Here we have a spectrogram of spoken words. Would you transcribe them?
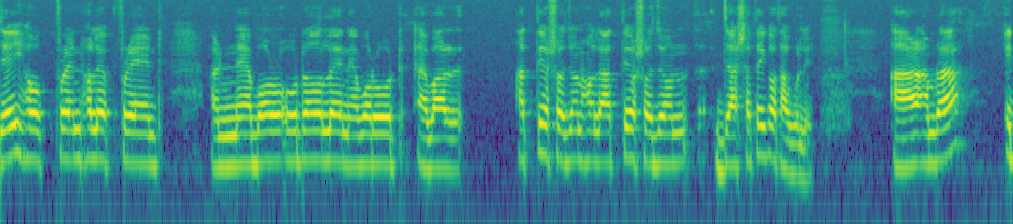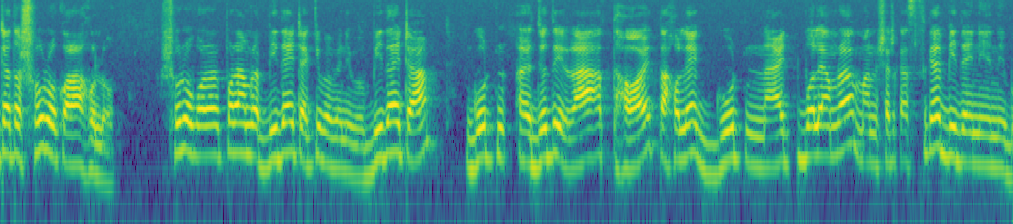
যেই হোক ফ্রেন্ড হলে ফ্রেন্ড আর নেবরউড হলে নেবরউড আবার আত্মীয় স্বজন হলে আত্মীয় স্বজন, যার সাথেই কথা বলি। আর আমরা এটা তো শুরু করা হলো। শুরু করার পরে আমরা বিদায়টা কীভাবে নিব? বিদায়টা গুড যদি রাত হয়, তাহলে গুড নাইট বলে আমরা মানুষের কাছ থেকে বিদায় নিয়ে নিব।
